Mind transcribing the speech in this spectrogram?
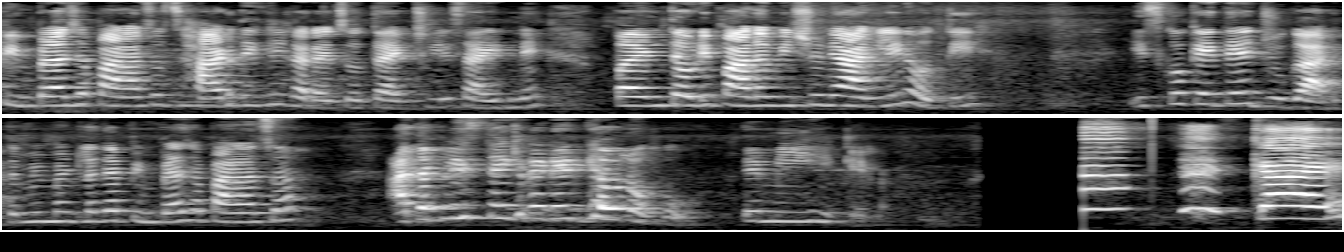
पिंपळाच्या पानाचं झाड देखील करायचं होतं ॲक्च्युली साईडने. पण तेवढी पानं विशूने आणली नव्हती. इसको कहते हैं जुगाड. तर मी म्हटलं त्या पिंपळाच्या पानाचं आता प्लीज ते क्रेडिट घेऊ नको. ते मी हे केलं. काय?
